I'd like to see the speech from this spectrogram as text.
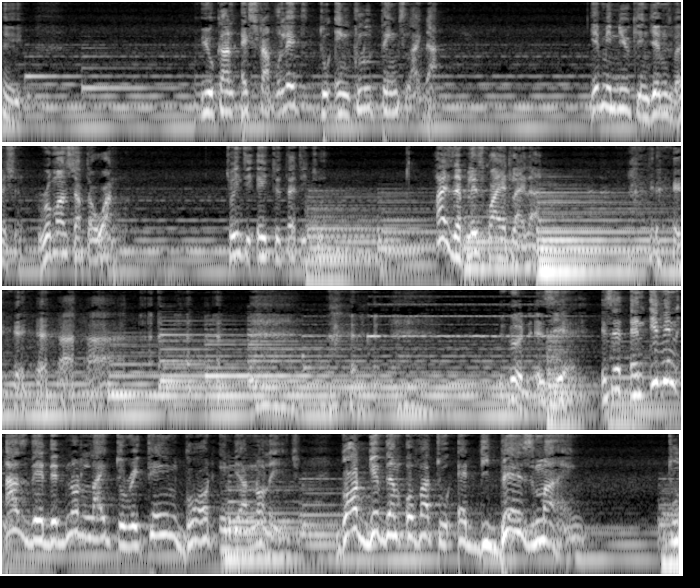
you can extrapolate to include things like that. Give me New King James Version, Romans chapter 1, 28 to 32. Why is the place quiet like that? Good, it's here. He said, and even as they did not like to retain God in their knowledge, God gave them over to a debased mind to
